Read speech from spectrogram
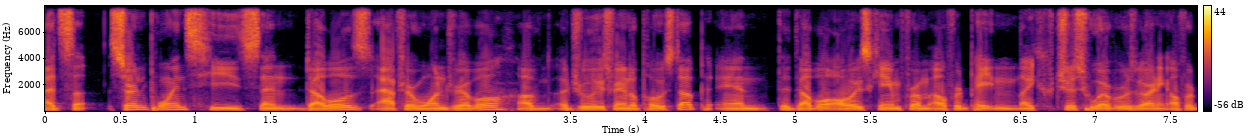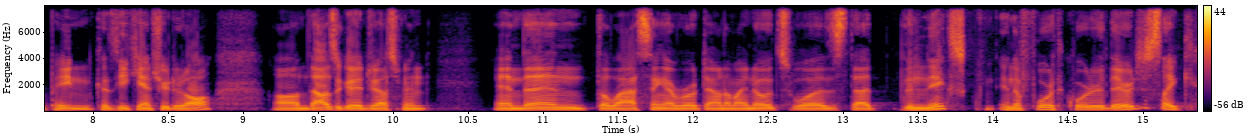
at certain points he sent doubles after one dribble of a Julius Randle post up, and the double always came from Elfrid Payton, like just whoever was guarding Elfrid Payton because he can't shoot at all. Um, that was a good adjustment. And then the last thing I wrote down in my notes was that the Knicks in the fourth quarter, they were just like,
